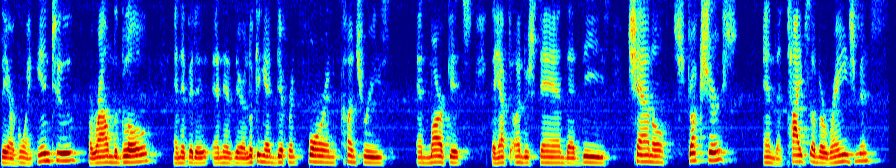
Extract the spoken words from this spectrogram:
they are going into around the globe, and if it is, and as they're looking at different foreign countries and markets, they have to understand that these channel structures and the types of arrangements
